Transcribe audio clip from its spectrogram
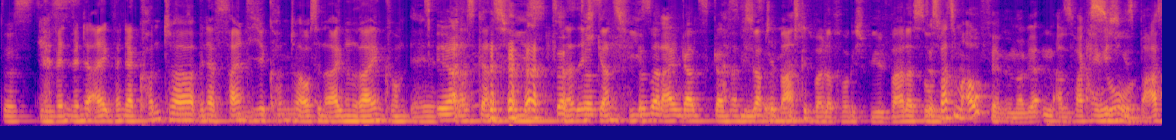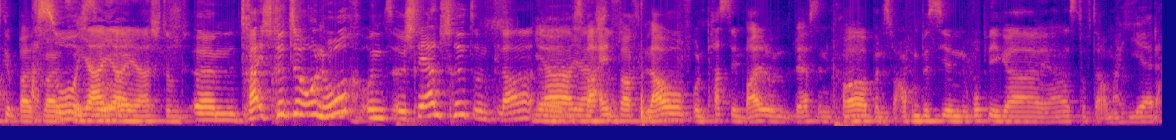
das, das ja, wenn, wenn, der, wenn der Konter, wenn der feindliche Konter aus den eigenen Reihen kommt, ey, ja. das ist ganz fies. das, das ist echt ganz fies. Das war ein ganz, ganz Aber wieso habt ihr Basketball davor gespielt? War das so? Das war zum Aufwärmen immer. Wir hatten, also es war kein so. richtiges Basketball. Ach so, ja, so, ja, äh, ja, stimmt. Ähm, drei Schritte und hoch und äh, Sternschritt und klar. Ja, äh, es ja, war stimmt. einfach Lauf und passt den Ball und werfst in den Korb. Und es war auch ein bisschen ruppiger. Ja, es durfte auch mal hier, da,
